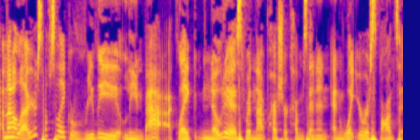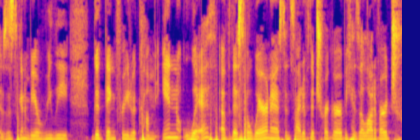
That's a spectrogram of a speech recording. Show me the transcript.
and then allow yourself to like really lean back. Like notice when that pressure comes in and, and what your response is. It's going to be a really good thing for you to come in with of this awareness inside of the trigger because a lot of our tr-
